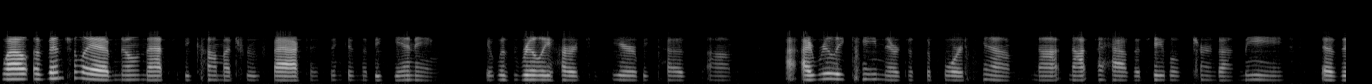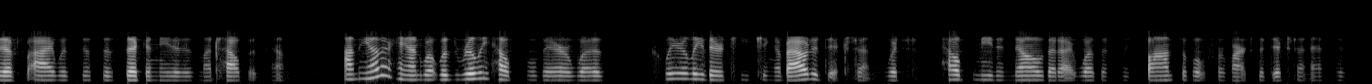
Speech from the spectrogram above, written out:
while eventually I have known that to become a true fact, I think in the beginning it was really hard to hear because um, I, really came there to support him, not not to have the tables turned on me as if I was just as sick and needed as much help as him. On the other hand, what was really helpful there was clearly their teaching about addiction, which helped me to know that I wasn't responsible for Mark's addiction and his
